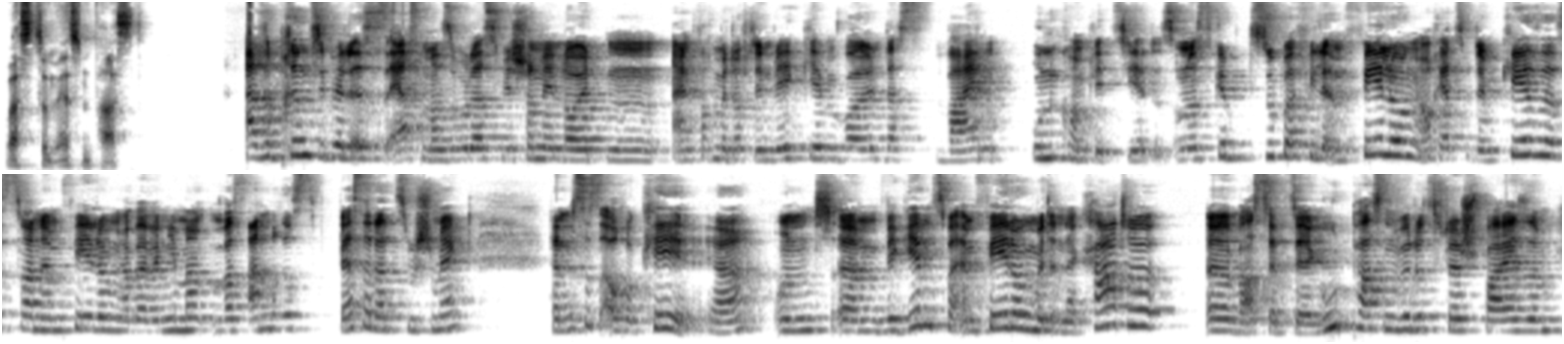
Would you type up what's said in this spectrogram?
was zum Essen passt? Also prinzipiell ist es erstmal so, dass wir schon den Leuten einfach mit auf den Weg geben wollen, dass Wein unkompliziert ist. Und es gibt super viele Empfehlungen, auch jetzt mit dem Käse ist zwar eine Empfehlung, aber wenn jemandem was anderes besser dazu schmeckt, dann ist es auch okay, ja. Und ähm, wir geben zwar Empfehlungen mit in der Karte, äh, was jetzt sehr gut passen würde zu der Speise,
